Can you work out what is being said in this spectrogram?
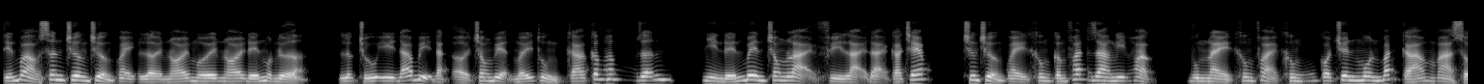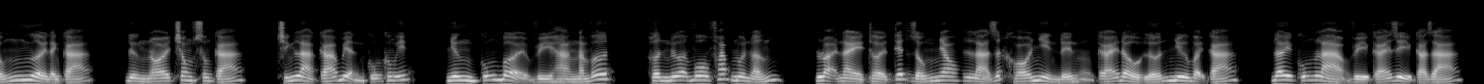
Tiến vào sân trương trưởng quậy lời nói mới nói đến một nửa, lực chú ý đã bị đặt ở trong viện mấy thùng cá cấp hấp dẫn, nhìn đến bên trong lại phì lại đại cá chép, trương trưởng quầy không cấm phát ra nghi hoặc, vùng này không phải không có chuyên môn bắt cá mà sống người đánh cá, đừng nói trong sông cá, chính là cá biển cũng không ít, nhưng cũng bởi vì hàng năm vớt, hơn nữa vô pháp nuôi nấng, loại này thời tiết giống nhau là rất khó nhìn đến cái đầu lớn như vậy cá, đây cũng là vì cái gì cá giá.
